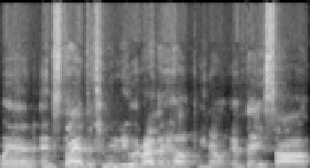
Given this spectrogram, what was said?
when instead the community would rather help, you know, if they saw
